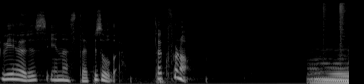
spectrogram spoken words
Vi høres i neste episode. Takk for nå.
